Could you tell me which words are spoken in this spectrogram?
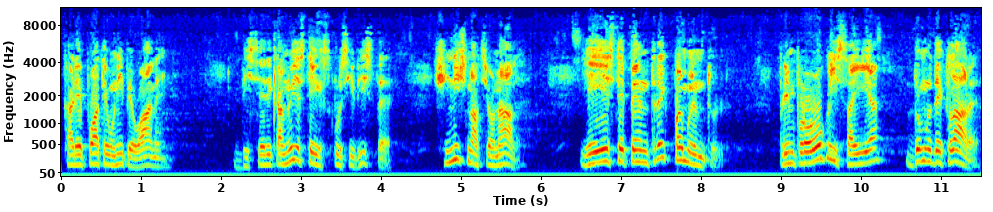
care poate uni pe oameni. Biserica nu este exclusivistă și nici națională. Ea este pe întreg pământul. Prin prorocul Isaia, Domnul declară,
